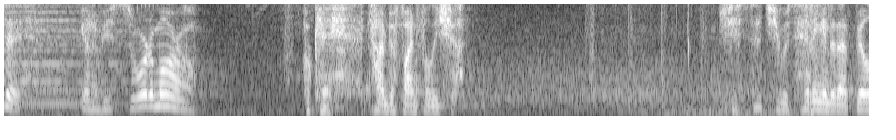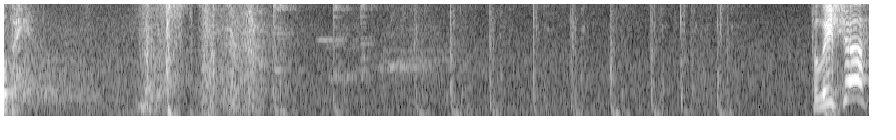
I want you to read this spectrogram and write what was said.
That's it. Gonna be sore tomorrow. Okay, time to find Felicia. She said she was heading into that building. Felicia?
